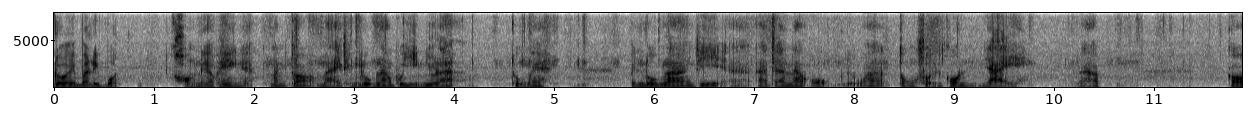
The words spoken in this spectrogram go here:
โดยบริบทของเนื้อเพลงเนี่ยมันก็หมายถึงรูปร่างผู้หญิงอยู่แล้วถูกไหม เป็นรูปร่างที่อาจจะหน้าอกหรือว่าตรงส่วนก้นใหญ่นะครับ ก็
